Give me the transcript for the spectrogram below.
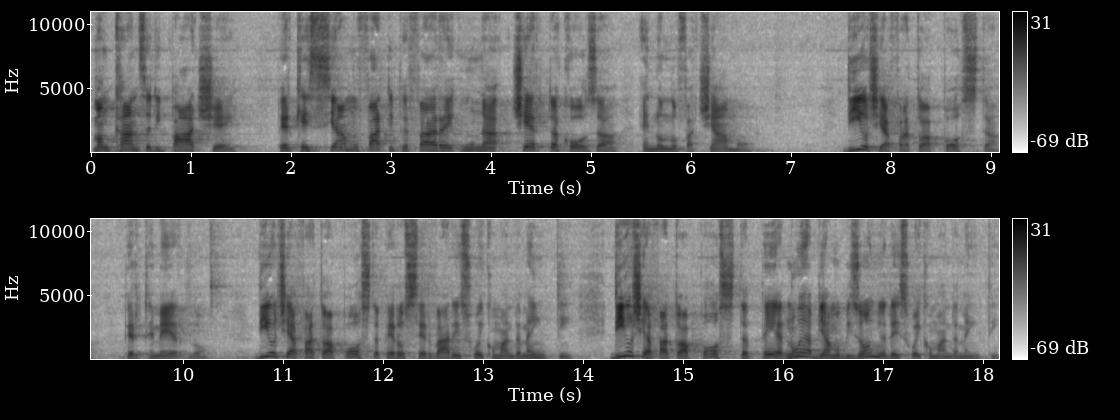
mancanza di pace, perché siamo fatti per fare una certa cosa e non lo facciamo. Dio ci ha fatto apposta per temerlo. Dio ci ha fatto apposta per osservare i suoi comandamenti. Dio ci ha fatto apposta per... Noi abbiamo bisogno dei suoi comandamenti.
